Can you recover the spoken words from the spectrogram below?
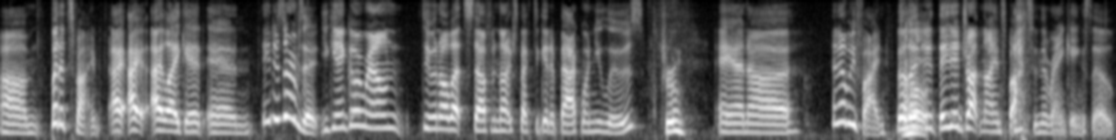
Um, but it's fine. I, I I like it, and he deserves it. You can't go around doing all that stuff and not expect to get it back when you lose True. and uh and it'll be fine. But Oh. they, did, they did drop nine spots in the rankings, so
